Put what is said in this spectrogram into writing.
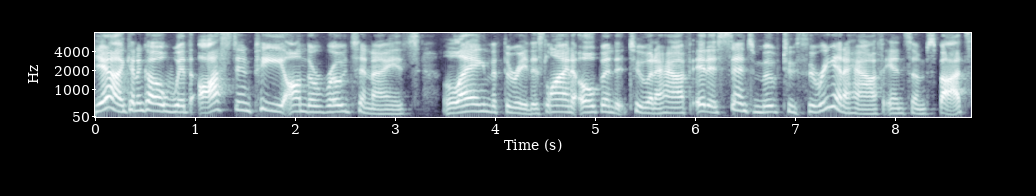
Yeah, I'm going to go with Austin Peay on the road tonight, laying the three. This line opened at two and a half. It has since moved to three and a half in some spots.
